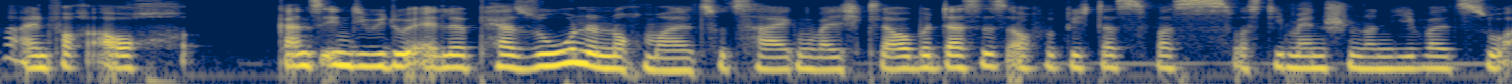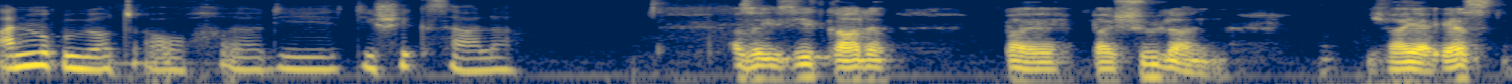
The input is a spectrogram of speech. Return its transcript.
einfach auch ganz individuelle Personen nochmal zu zeigen, weil ich glaube, das ist auch wirklich das, was, was die Menschen dann jeweils so anrührt, auch äh, die, die Schicksale. Also ich sehe gerade bei, bei Schülern, ich war ja erst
